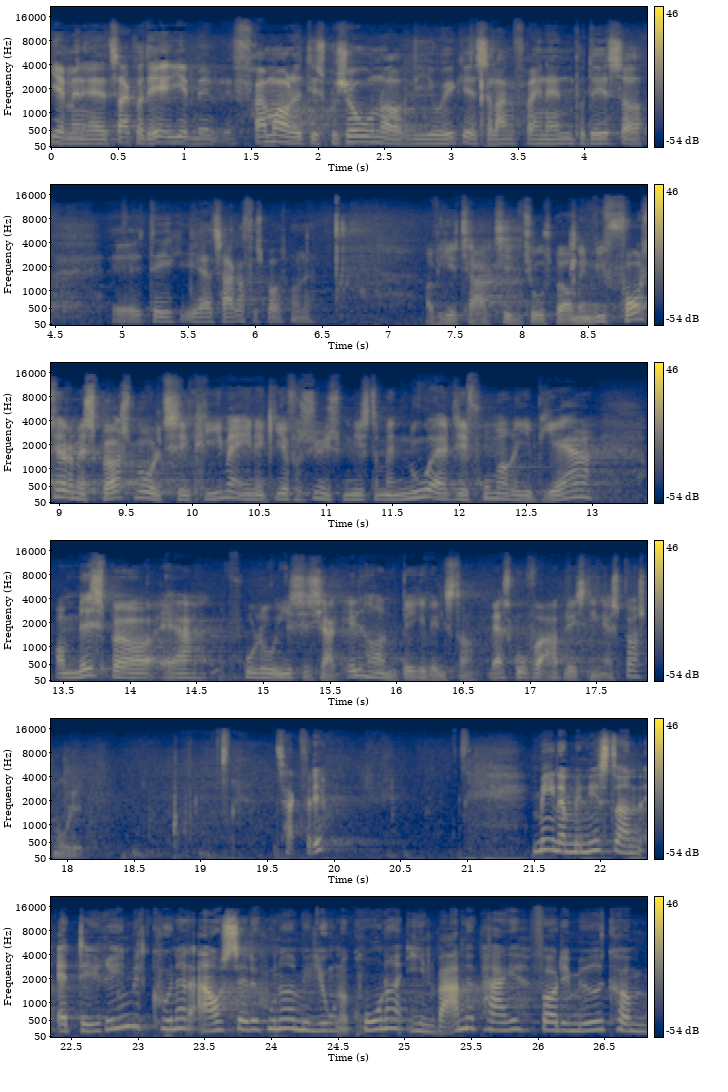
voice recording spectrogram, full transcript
Jamen, øh, tak for det. Jamen, fremragende diskussion, og vi er jo ikke så langt fra hinanden på det, så det, jeg takker for spørgsmålet. Og vi kan takke til de to spørgere. Men vi fortsætter med spørgsmål til klima-, energi- og forsyningsminister, men nu er det fru Marie Bjerre, og medspørger er fru Louise Schack Elholm, begge Venstre. Værsgo for oplæsning af spørgsmålet. Tak for det. Mener ministeren, at det er rimeligt kun at afsætte 100 millioner kroner i en varmepakke for at imødekomme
